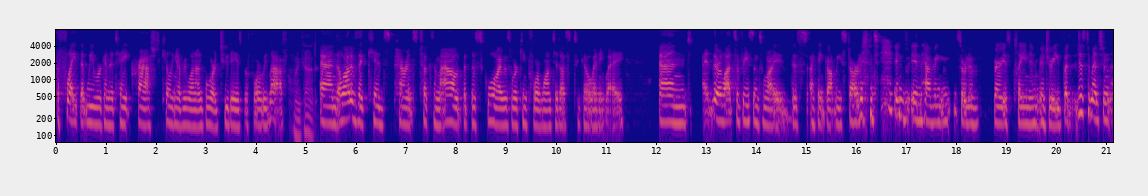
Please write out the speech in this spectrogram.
the flight that we were going to take crashed, killing everyone on board two days before we left. Oh my God. And a lot of the kids' parents took them out, but the school I was working for wanted us to go anyway. And there are lots of reasons why this, I think, got me started in, in having sort of various plane imagery. But just to mention,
